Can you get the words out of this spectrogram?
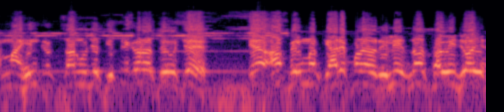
એમાં હિન્દ કક્ષાનું જે ચિત્રીકરણ થયું છે, એ આ ફિલ્મ ક્યારે પણ રિલીઝ ન થવી જોઈએ.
